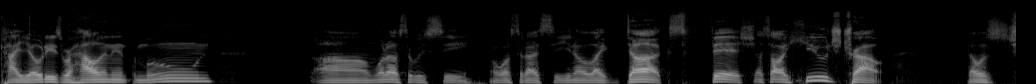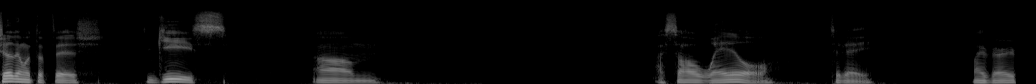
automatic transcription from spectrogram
coyotes were howling at the moon. Um, what else did we see? Or what else did I see? You know, like ducks, fish. I saw a huge trout that was chilling with the fish. Geese. Um, I saw a whale today. My very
